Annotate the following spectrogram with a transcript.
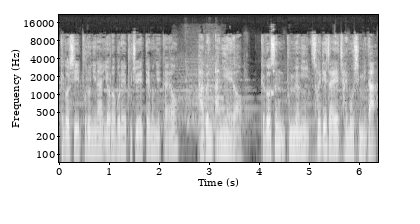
그것이 불운이나 여러분의 부주의 때문일까요? 답은 아니에요. 그것은 분명히 설계자의 잘못입니다.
